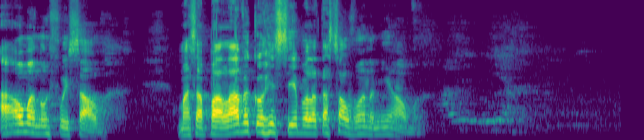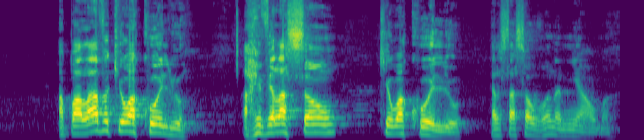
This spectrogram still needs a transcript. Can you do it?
A alma não foi salva, mas a palavra que eu recebo, ela está salvando a minha alma. A palavra que eu acolho, a revelação que eu acolho, ela está salvando a minha alma.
